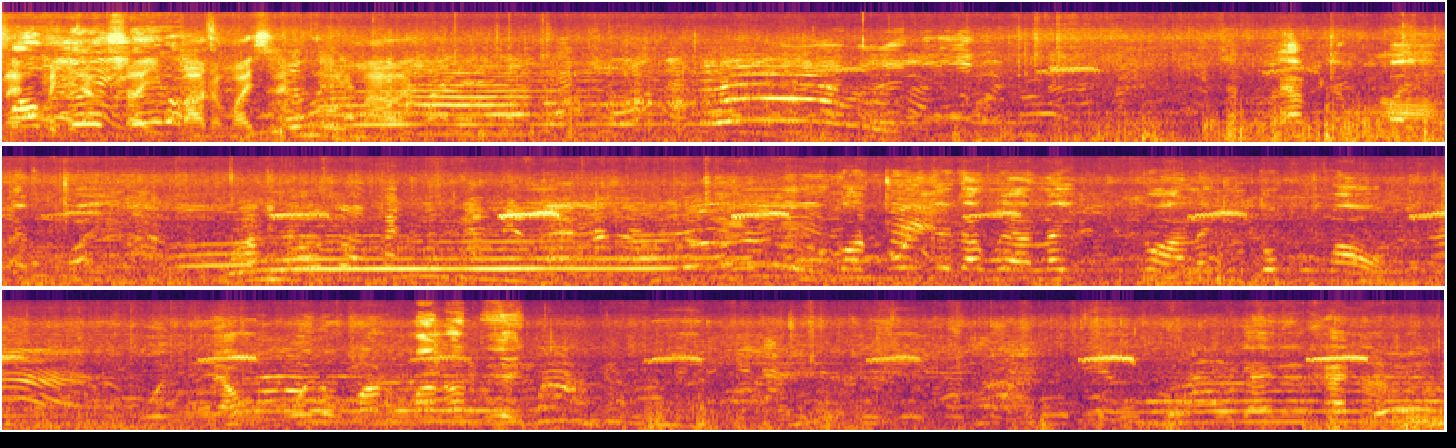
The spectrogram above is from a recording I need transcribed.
con bay, cho con bay. Con chui kia các bạn lấy, nó lấy không màu. Ui, béo, ui, nó bán, bán ăn gì. Cái này khai nào.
